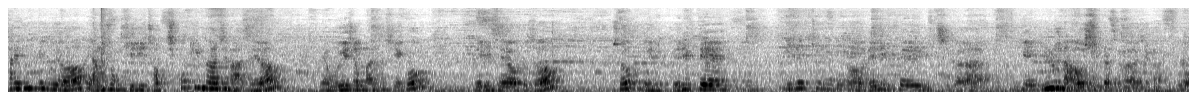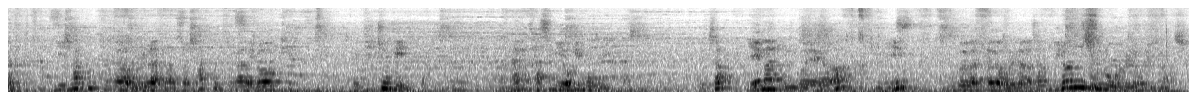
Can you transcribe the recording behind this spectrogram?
팔에 힘 빼고요. 양손 길이 접지 코킹도 하지 마세요. 그냥 우회전만 하시고 내리세요. 그래서 쭉 내릴, 내릴 때 이렇게 내려. 어, 내릴 때 위치가 이게 일로 나오신다 생각하지 말고 이 샤프트가 올라가서 샤프트가 이렇게 그 뒤쪽에 있다. 어, 나는 가슴이 여기 보고 있다. 그렇죠? 얘만 온 거예요. 느낌이. 이걸 갖다가 올라가서 이런 식으로 올려버리지 마시고.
